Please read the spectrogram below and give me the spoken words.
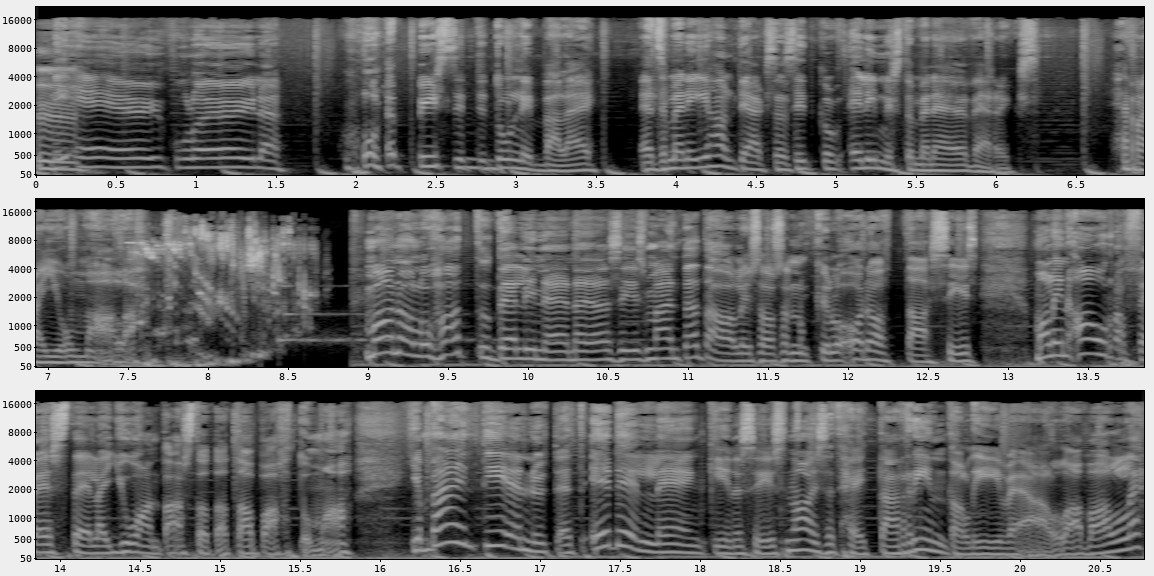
Mm. Niin ei, kuule eilen. Kuule pissitti tunnin välein. Että se meni ihan, tiedätkö sit kun elimistö menee överiksi. Herra Jumala. Oon ollut hattutelineenä ja siis mä en tätä olisi osannut kyllä odottaa. Siis mä olin Aurafesteillä juontaas tota tapahtumaa. Ja mä en tiennyt, että edelleenkin siis naiset heittää rintaliiveään lavalle.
